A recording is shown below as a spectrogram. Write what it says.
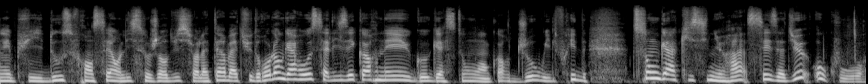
Et puis 12 Français en lice aujourd'hui sur la terre battue de Roland Garros, Alizé Cornet, Hugo Gaston ou encore Joe Wilfried Tsonga qui signera ses adieux au cours.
